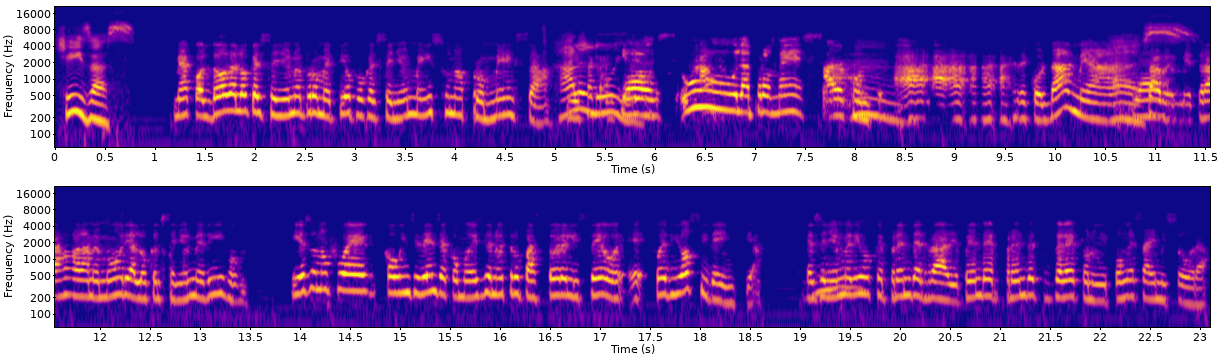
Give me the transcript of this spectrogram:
Jesus. Me acordó de lo que el Señor me prometió, porque el Señor me hizo una promesa. Y esa Aleluya. Yes. Uh, la promesa. a, Mm. a- a- a- recordarme, a, Yes. ¿sabes? Me trajo a la memoria lo que el Señor me dijo. Y eso no fue coincidencia, como dice nuestro pastor Eliseo, eh, fue diosidencia. El Señor Mm. me dijo que prende el radio, prende, prende tu teléfono y pon esa emisora.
